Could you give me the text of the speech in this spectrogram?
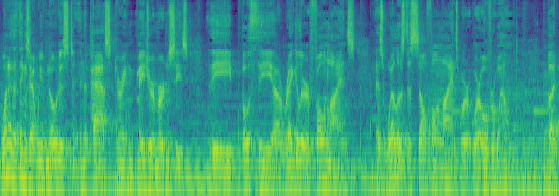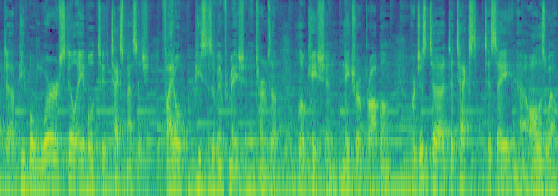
One of the things that we've noticed in the past during major emergencies, the both the uh, regular phone lines as well as the cell phone lines were, were overwhelmed. But uh, people were still able to text message vital pieces of information in terms of location, nature of problem, or just to, to text to say uh, all is well.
